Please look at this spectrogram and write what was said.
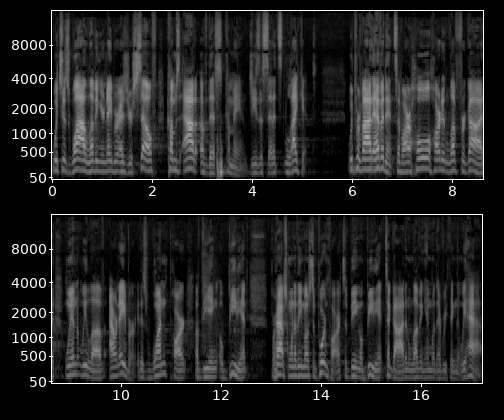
which is why loving your neighbor as yourself comes out of this command. Jesus said it's like it. We provide evidence of our wholehearted love for God when we love our neighbor. It is one part of being obedient, perhaps one of the most important parts of being obedient to God and loving Him with everything that we have.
